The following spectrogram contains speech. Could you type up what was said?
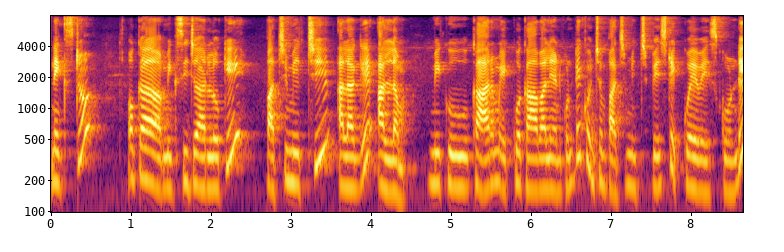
నెక్స్ట్ ఒక మిక్సీ జార్లోకి పచ్చిమిర్చి అలాగే అల్లం. మీకు కారం ఎక్కువ కావాలి అనుకుంటే కొంచెం పచ్చిమిర్చి పేస్ట్ ఎక్కువ వేసుకోండి.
